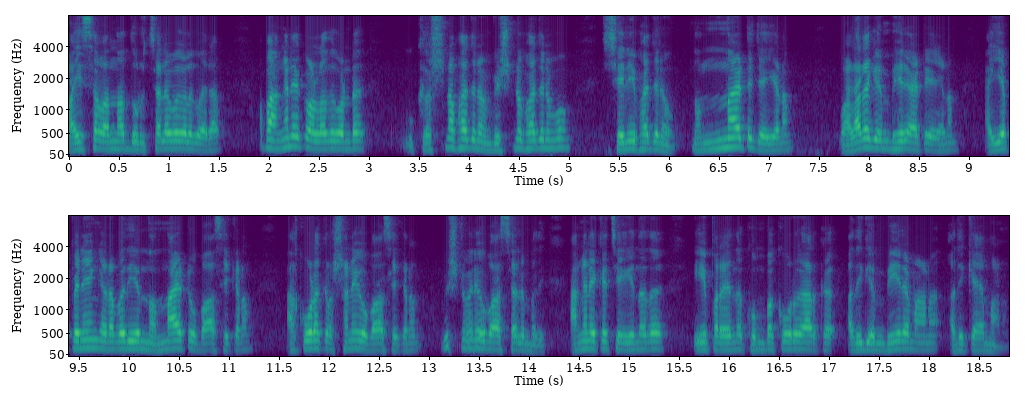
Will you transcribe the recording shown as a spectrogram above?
പൈസ വന്ന ദുർച്ചെലവുകൾ വരാം. അപ്പോൾ അങ്ങനെയൊക്കെ ഉള്ളത് കൊണ്ട് കൃഷ്ണഭജനവും വിഷ്ണുഭജനവും ശനിഭജനവും നന്നായിട്ട് ചെയ്യണം. വളരെ ഗംഭീരമായിട്ട് ചെയ്യണം. അയ്യപ്പനെയും ഗണപതിയും നന്നായിട്ട് ഉപാസിക്കണം. ആ കൂടെ കൃഷ്ണനെ ഉപാസിക്കണം. വിഷ്ണുവിനെ ഉപാസിച്ചാലും മതി. അങ്ങനെയൊക്കെ ചെയ്യുന്നത് ഈ പറയുന്ന കുംഭക്കൂറുകാർക്ക് അതിഗംഭീരമാണ് അതികേമാണ്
